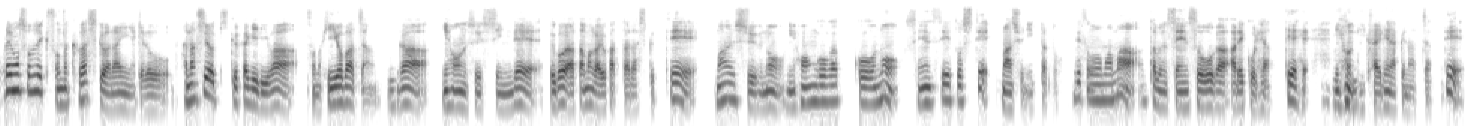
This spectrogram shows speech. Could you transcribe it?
俺も正直そんな詳しくはないんやけど、話を聞く限りは、そのひいおばあちゃんが日本出身で、すごい頭が良かったらしくて、満州の日本語学校の先生として満州に行ったと。で、そのまま多分戦争があれこれあって、日本に帰れなくなっちゃって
